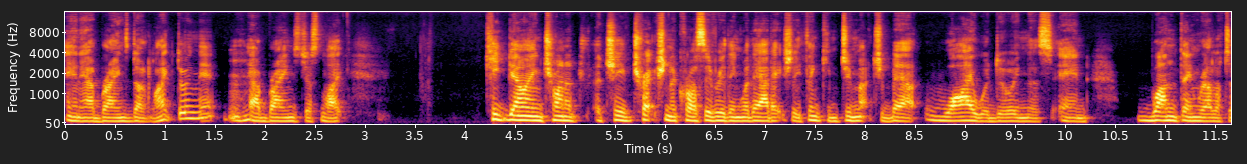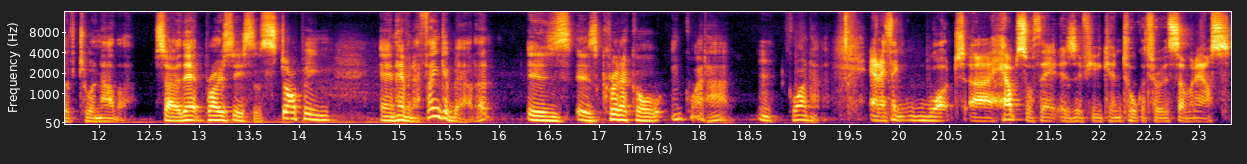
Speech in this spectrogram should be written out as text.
and our brains don't like doing that. Mm-hmm. Our brains just like keep going, trying to achieve traction across everything without actually thinking too much about why we're doing this and one thing relative to another. So that process of stopping and having to think about it is is critical and quite hard. Quite hard. And I think what uh, helps with that is if you can talk it through with someone else.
